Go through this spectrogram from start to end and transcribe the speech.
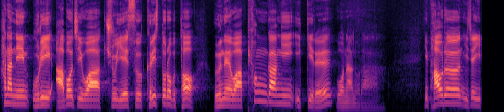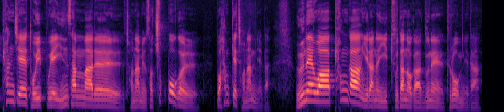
하나님 우리 아버지와 주 예수 그리스도로부터 은혜와 평강이 있기를 원하노라. 이 바울은 이제 이 편지의 도입부에 인사말을 전하면서 축복을 또 함께 전합니다. 은혜와 평강이라는 이 두 단어가 눈에 들어옵니다.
